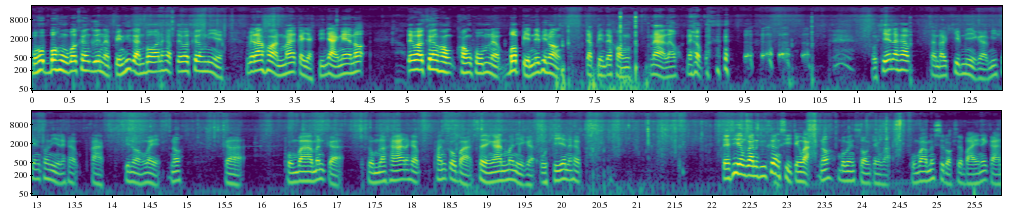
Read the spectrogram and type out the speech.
บ่ฮู้บ่ฮู้ว่าเครื่องอื่นน่ะเป็นคือกันบ่นะครับ แต่ว่าเครื่องนี้เวลาห่อนมากก็อยากติดอยากแน่เนาะแต่ว่าเครื่องของของผมเนี่ยบ่เป็นเด้พี่น้องจะเป็นแต่ของหน้าแล้วนะครับ โอเคนะครับสำหรับคลิปนี้ก็มีเพียงเท่านี้นะครับ ฝากพี่น้องไว้เนาะก็ ผมว่ามันก็สมราคานะครับพันกว่าบาทใส่งานมานี่ก็โอเคนะครับ แต่ที่สำคัญคือเครื่องสี่จังหวะเนาะโบเมนสองจังหวะ ผมว่ามันสะดวกสบายในการ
